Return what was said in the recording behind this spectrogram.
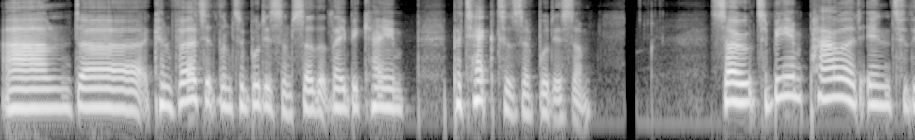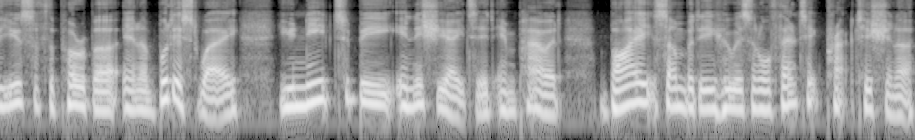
and uh, converted them to Buddhism so that they became protectors of Buddhism. So, to be empowered into the use of the Purba in a Buddhist way, you need to be initiated, empowered by somebody who is an authentic practitioner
